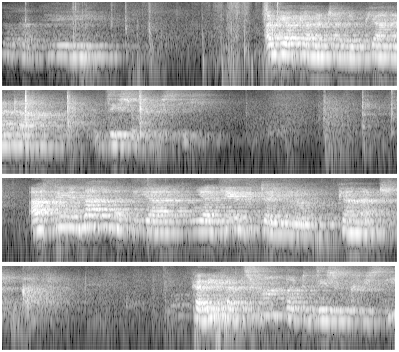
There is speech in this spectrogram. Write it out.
Betsaka kely andeha hampianatra ny mpianatra Jesoa Kristy. Ary teny an-tanana dia niadi-hevitra ireo mpianatra, kanefa tsy fantatr'i Jesoa Kristy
